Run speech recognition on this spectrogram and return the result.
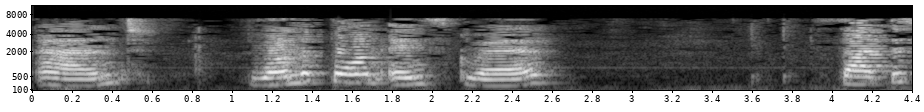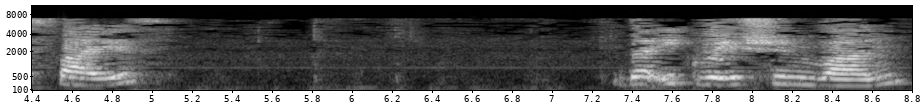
and 1 upon n square satisfies the equation 1.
